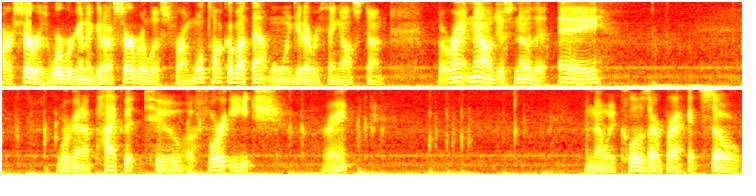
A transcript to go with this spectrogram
our servers, where we're going to get our server list from. We'll talk about that when we get everything else done. But right now, just know that A, we're going to pipe it to a for each, right? And now we close our bracket. So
